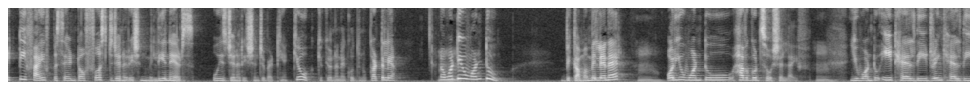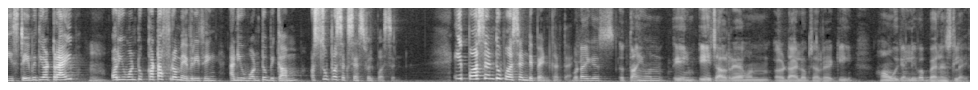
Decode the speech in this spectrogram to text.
85% of first generation millionaires ਉਹ ਇਸ ਜਨਰੇਸ਼ਨ 'ਚ ਬੈਠੀਆਂ ਕਿਉਂ ਕਿਉਂਕਿ ਉਹਨਾਂ ਨੇ ਖੁਦ ਨੂੰ ਕੱਟ ਲਿਆ now what do you want to become a millionaire or you want to have a good social life you want to eat healthy drink healthy stay with your tribe or you want to cut off from everything and you want to become a super successful person ਇਹ ਪਰਸਨ ਟੂ ਪਰਸਨ ਡਿਪੈਂਡ ਕਰਦਾ ਹੈ। ਬਟ ਆਈ ਗੈਸ ਤਾਂ ਹੀ ਹੁਣ ਇਹ ਇਹ ਚੱਲ ਰਿਹਾ ਹੁਣ ਡਾਇਲੌਗ ਚੱਲ ਰਿਹਾ ਕਿ how we can live a balanced life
